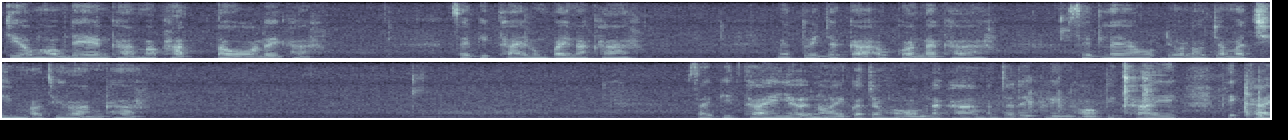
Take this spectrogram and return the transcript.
เจียวหอมแดงค่ะ มาผัดต่อเลยค่ะ ใส่พริกไทยลงไปนะคะ แม่ตุ๋ยจะกะเอาก่อนนะคะ เสร็จแล้วเดี๋ยวเราจะมาชิมเอาทีหลังค่ะ ใส่พริกไทยเยอะหน่อยก็จะหอมนะคะ มันจะได้กลิ่นหอมพริกไทย พริกไทย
